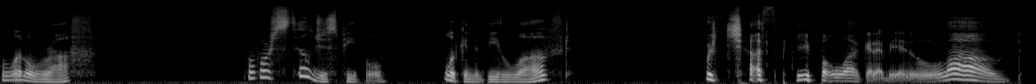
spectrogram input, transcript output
a little rough, but we're still just people looking to be loved. We're just people looking to be loved.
